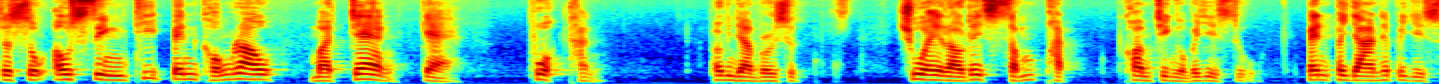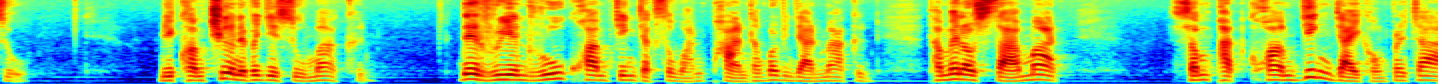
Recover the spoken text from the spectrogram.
จะทรงเอาสิ่งที่เป็นของเรามาแจ้งแก่พวกท่าน ระวิญญาณบริสุทธิ์ช่วยให้เราได้สัมผัสความจริงของพระเยซู เป็นพยานให้พระเยซู มีความเชื่อในพระเยซูมากขึ้น ได้เรียนรู้ความจริงจากสวรรค์ผ่านทางพระวิญญาณมากขึ้นทำให้เราสามารถสัมผัสความยิ่งใหญ่ของพระเจ้า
